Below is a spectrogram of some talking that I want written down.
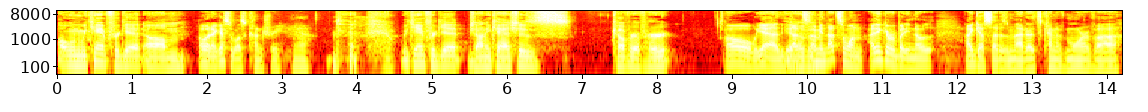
Oh, and we can't forget, um, Oh, and I guess it was country. Yeah. we can't forget Johnny Cash's cover of Hurt. Oh yeah, it that's. a- I mean, that's the one. I think everybody knows. I guess that doesn't matter. It's kind of more of a.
